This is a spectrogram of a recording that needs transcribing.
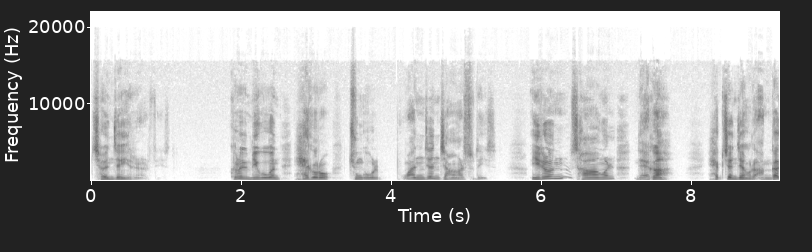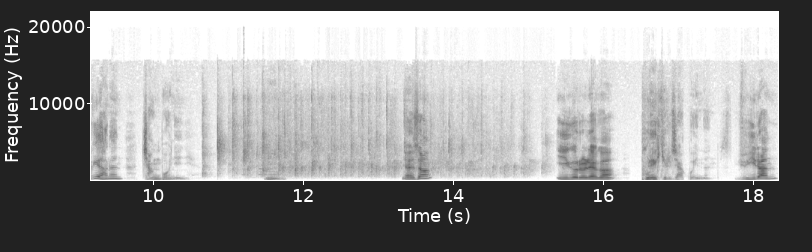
전쟁이 일어날 수도 있어. 그런데 미국은 핵으로 중국을 완전 장악할 수도 있어. 이런 상황을 내가 핵전쟁으로 안 가게 하는 장본인이에요. 음. 그래서 이거를 내가 브레이크를 잡고 있는 유일한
